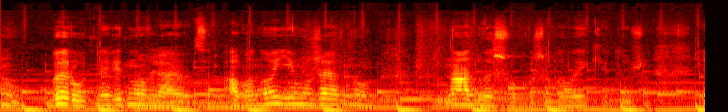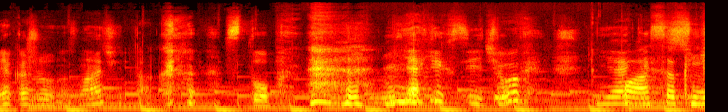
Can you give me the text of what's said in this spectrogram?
ну беруть, не відмовляються. А воно їм уже ну надлишок уже великий дуже. Я кажу, значить так, стоп. Ніяких свічок, ніяких Пасок, сушених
